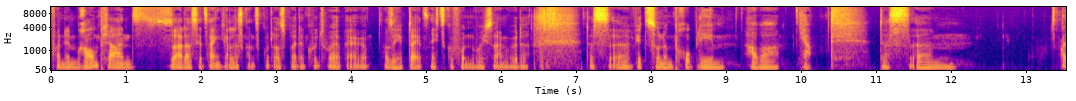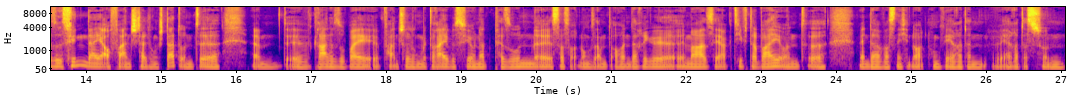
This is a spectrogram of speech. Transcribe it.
von dem Raumplan sah das jetzt eigentlich alles ganz gut aus bei der Kulturherberge. Also ich habe da jetzt nichts gefunden, wo ich sagen würde, das äh, wird zu einem Problem. Aber ja, das ähm, also es finden da ja auch Veranstaltungen statt und äh, äh, gerade so bei Veranstaltungen mit drei bis 400 Personen äh, ist das Ordnungsamt auch in der Regel immer sehr aktiv dabei und äh, wenn da was nicht in Ordnung wäre, dann wäre das schon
